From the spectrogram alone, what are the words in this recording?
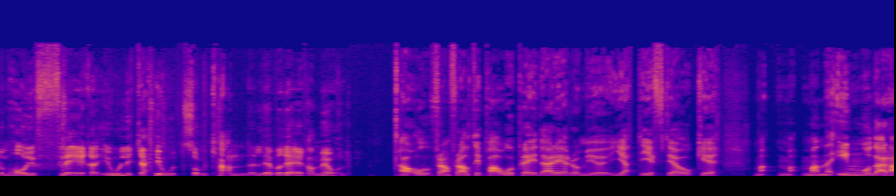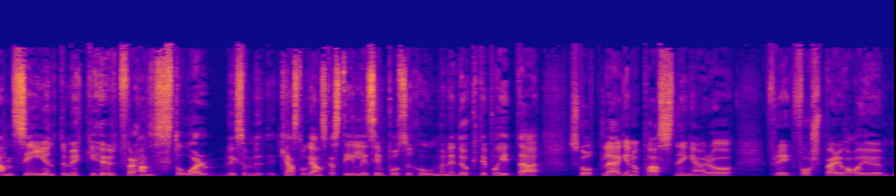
De har ju flera olika hot som kan leverera mål. Ja, och framförallt i powerplay, där är de ju jättegiftiga. Och eh, man, man, Immo där, han ser ju inte mycket ut för han står, liksom, kan stå ganska still i sin position, men är duktig på att hitta skottlägen och passningar. Och Fredrik Forsberg har ju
